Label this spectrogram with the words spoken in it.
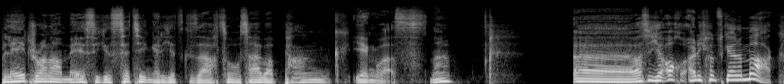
Blade Runner-mäßiges Setting, hätte ich jetzt gesagt, so Cyberpunk, irgendwas, ne? Äh, was ich ja auch eigentlich ganz gerne mag.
